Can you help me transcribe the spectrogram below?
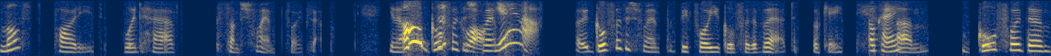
most parties would have some shrimp, for example. You know, oh go good for the call. shrimp. yeah uh, go for the shrimp before you go for the bread. Okay. Okay. Um, go for the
